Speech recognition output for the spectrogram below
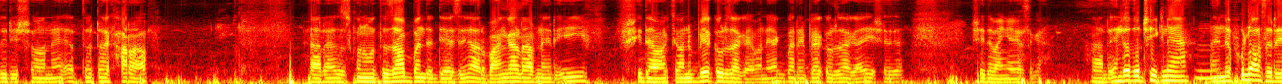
দৃশ্য মানে এতটা খারাপ। আর কোনো মতো জাপ বাঁধে দিয়েছে। আর ভাঙ্গাটা আপনার এই সিধা ভাঙছে মানে বেকর জায়গায় মানে একবারে বেকর জায়গায় এসে সিধা ভাঙে গেছে গা। আর এন্দা তো ঠিক না এন্দা ফুলা আছে রে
